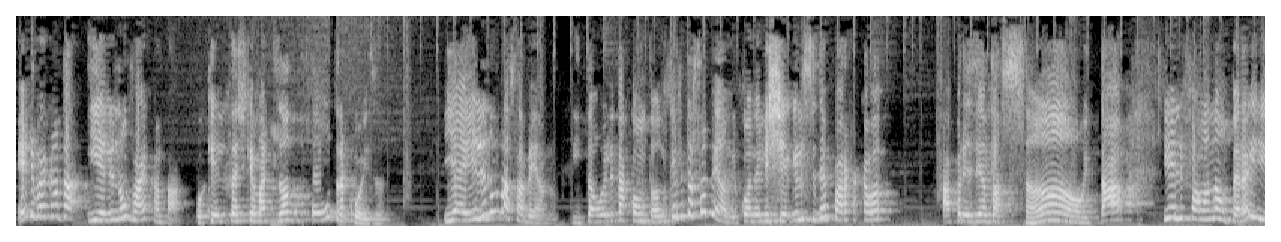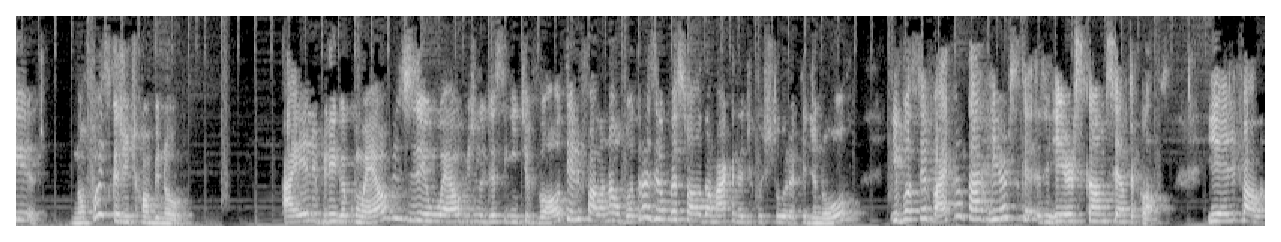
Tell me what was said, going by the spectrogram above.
Ele vai cantar, e ele não vai cantar, porque ele tá esquematizando outra coisa. E aí ele não tá sabendo. Então ele tá contando o que ele tá sabendo. E quando ele chega, ele se depara com aquela apresentação e tal. E ele fala: Não, peraí, não foi isso que a gente combinou. Aí ele briga com o Elvis e o Elvis no dia seguinte volta e ele fala: Não, vou trazer o pessoal da máquina de costura aqui de novo e você vai cantar Here's, Here's Come Santa Claus. E ele fala:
